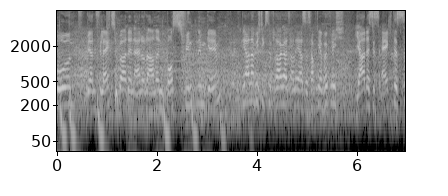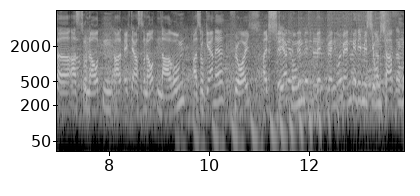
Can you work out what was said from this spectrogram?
und werden vielleicht sogar den ein oder anderen Boss finden im Game. Die allerwichtigste Frage als allererstes. Habt ihr wirklich Ja, das ist echtes äh, Astronauten, äh, echte Astronautennahrung. Also gerne für euch als Stärkung, wenn, wenn, wenn wir die Mission schaffen.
